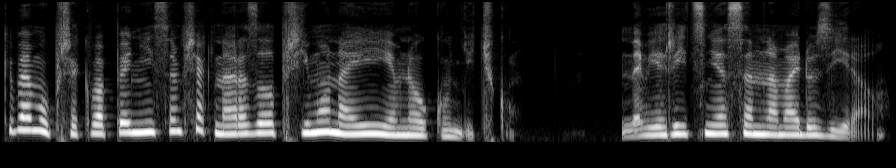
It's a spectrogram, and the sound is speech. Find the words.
K mému překvapení jsem však narazil přímo na její jemnou kundičku. Nevěřícně jsem na Majdu zíral.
